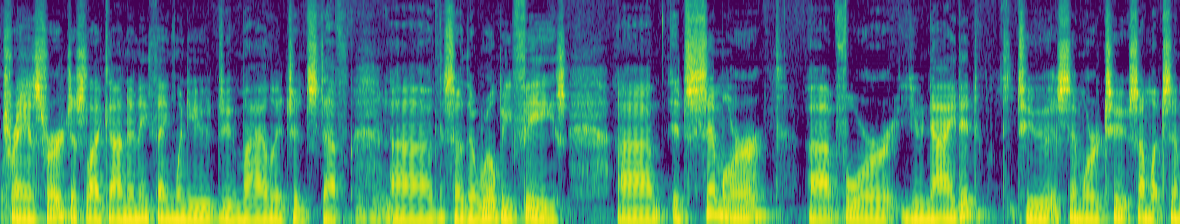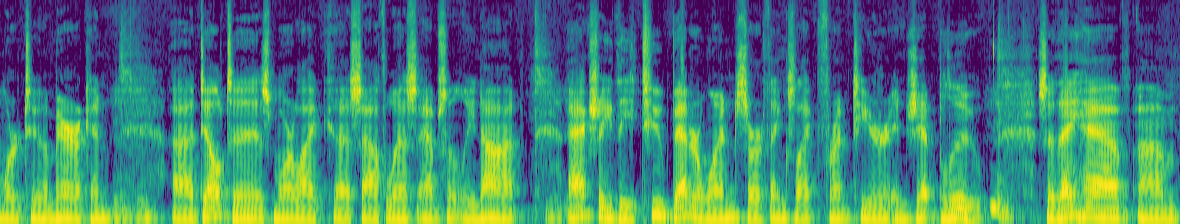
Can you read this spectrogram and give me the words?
transfer, just like on anything when you do mileage and stuff. Uh, so there will be fees. Um, it's similar uh, for United to similar to somewhat similar to American. Uh, Delta is more like uh, Southwest. Absolutely not. Actually, the two better ones are things like Frontier and JetBlue. So they have. Um,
